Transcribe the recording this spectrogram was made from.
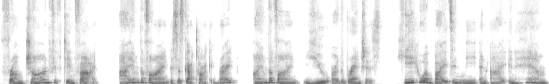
from John 15 5. I am the vine. This is God talking, right? I am the vine, you are the branches. He who abides in me and I in him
